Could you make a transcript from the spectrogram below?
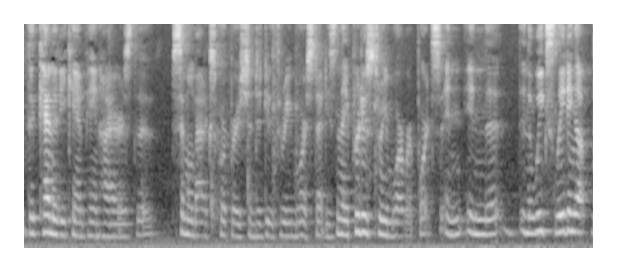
the Kennedy campaign hires the Simulmatics Corporation to do three more studies, and they produce three more reports in, in the in the weeks leading up,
